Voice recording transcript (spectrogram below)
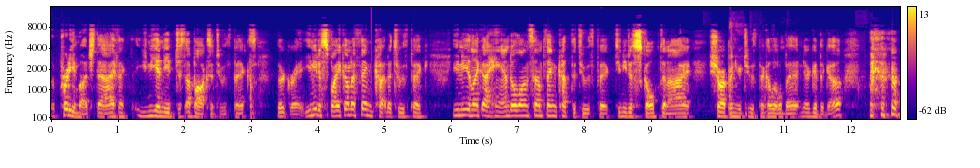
But pretty much that. I think you need, you need just a box of toothpicks. They're great. You need a spike on a thing, cut a toothpick. You need like a handle on something, cut the toothpick. Do you need to sculpt an eye, sharpen your toothpick a little bit, and you're good to go.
